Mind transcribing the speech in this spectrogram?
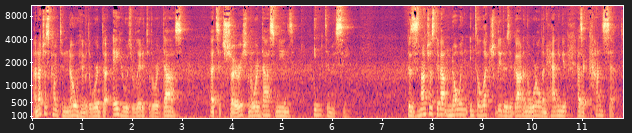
And not just come to know Him, but the word da'ehu is related to the word das. That's its shirish, and the word das means intimacy. Because it's not just about knowing intellectually there's a God in the world and having it as a concept.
